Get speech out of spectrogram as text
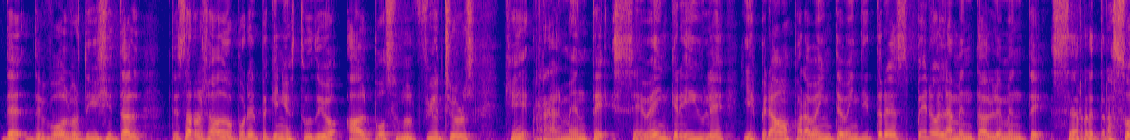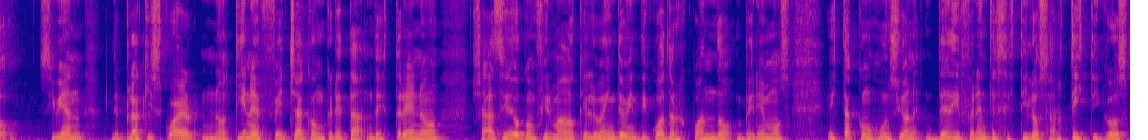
de Devolver Digital, desarrollado por el pequeño estudio All Possible Futures, que realmente se ve increíble y esperamos para 2023, pero lamentablemente se retrasó. Si bien The Plucky Squire no tiene fecha concreta de estreno, ya ha sido confirmado que el 2024 es cuando veremos esta conjunción de diferentes estilos artísticos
